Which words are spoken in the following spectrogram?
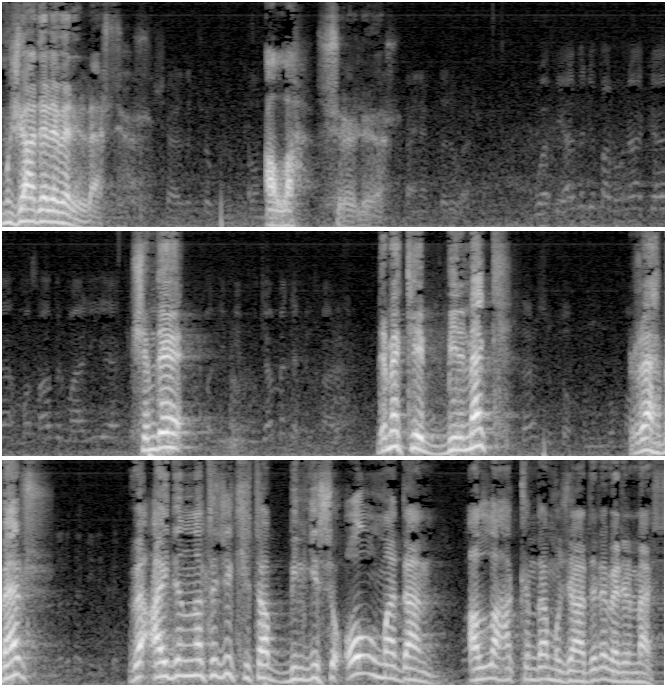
mücadele verirler. Allah söylüyor. Şimdi demek ki bilmek, rehber ve aydınlatıcı kitap bilgisi olmadan Allah hakkında mücadele verilmez.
